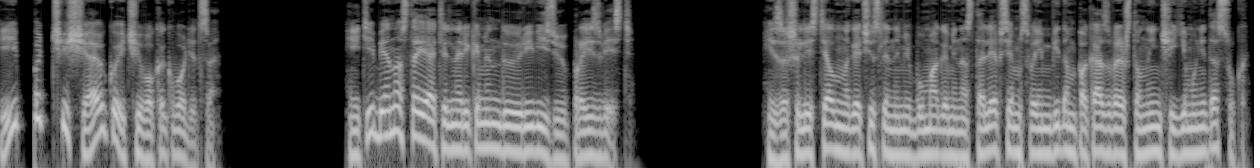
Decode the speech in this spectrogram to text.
И подчищаю кое-чего, как водится. И тебе настоятельно рекомендую ревизию произвести». И зашелестел многочисленными бумагами на столе, всем своим видом показывая, что нынче ему не досуг.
